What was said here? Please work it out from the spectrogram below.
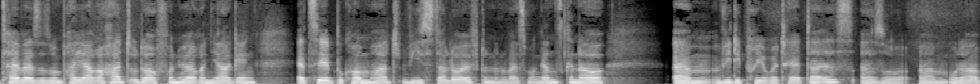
teilweise so ein paar Jahre hat oder auch von höheren Jahrgängen erzählt bekommen hat, wie es da läuft. Und dann weiß man ganz genau, ähm, wie die Priorität da ist, also ähm, oder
